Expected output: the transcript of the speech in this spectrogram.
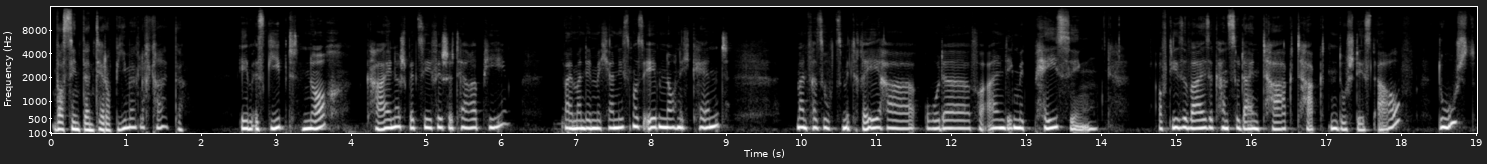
Was sind denn Therapiemöglichkeiten? Eben, es gibt noch keine spezifische Therapie, weil man den Mechanismus eben noch nicht kennt. Man versucht es mit Reha oder vor allen Dingen mit Pacing. Auf diese Weise kannst du deinen Tag takten. Du stehst auf, duschst,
